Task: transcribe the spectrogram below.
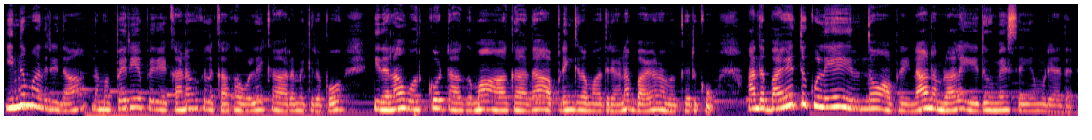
இந்த மாதிரி தான் நம்ம பெரிய பெரிய கனவுகளுக்காக உழைக்க ஆரம்பிக்கிறப்போ இதெல்லாம் ஒர்க் அவுட் ஆகுமா ஆகாதா அப்படிங்கிற மாதிரியான பயம் நமக்கு இருக்கும். அந்த பயத்துக்குள்ளேயே இருந்தோம் அப்படின்னா நம்மளால எதுவுமே செய்ய முடியாது.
